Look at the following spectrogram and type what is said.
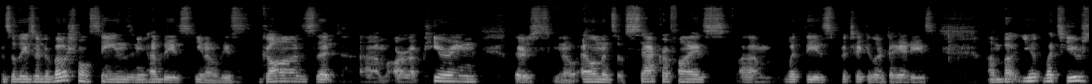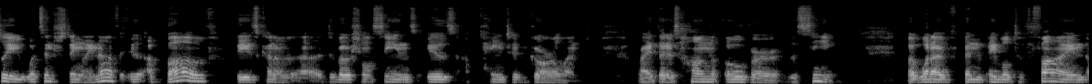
And so these are devotional scenes, and you have these, you know, these gods that um, are appearing. There's, you know, elements of sacrifice um, with these particular deities. Um, but you, what's usually, what's interestingly enough, above these kind of uh, devotional scenes is a painted garland, right, that is hung over the scene. But what I've been able to find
